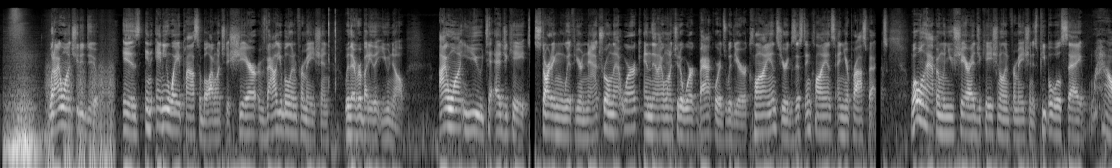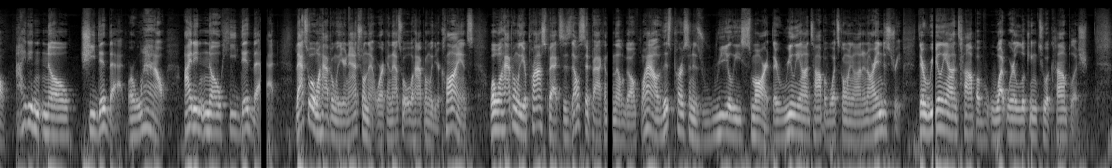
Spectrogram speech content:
What I want you to do is, in any way possible, I want you to share valuable information with everybody that you know. I want you to educate starting with your natural network, and then I want you to work backwards with your clients, your existing clients, and your prospects. What will happen when you share educational information is people will say, Wow, I didn't know she did that, or Wow, I didn't know he did that. That's what will happen with your natural network, and that's what will happen with your clients. What will happen with your prospects is they'll sit back and they'll go, wow, this person is really smart. They're really on top of what's going on in our industry. They're really on top of what we're looking to accomplish.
